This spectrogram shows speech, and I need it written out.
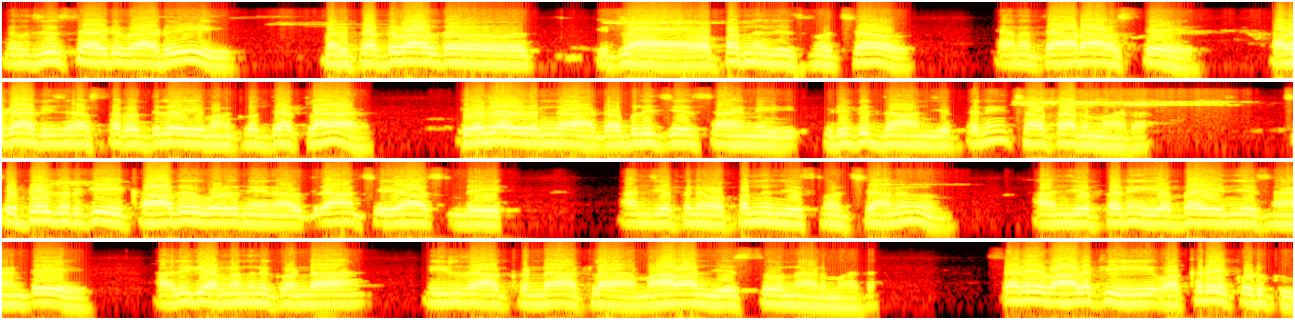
నువ్వు చూస్తే అవిటివాడు మరి పెద్దవాళ్ళతో ఇట్లా ఒప్పందం చేసుకుని వచ్చావు. ఏమైనా తేడా వస్తే త్వరగా తీసేస్తారు. వద్దులే మనకు వద్దట్లా ఏదో విధంగా డబ్బులు ఇచ్చేసి ఆయన్ని విడిపిద్దాం అని చెప్పని చెబుతానమాట చెప్పేసరికి కాదు కూడా నేను విగ్రహం చేయాల్సిందే అని చెప్పి నేను ఒప్పందం చేసుకుని వచ్చాను. అని చెప్పని ఈ అబ్బాయి ఏం చేశానంటే అలిగి అన్నందునకుండా నీళ్ళు తాగకుండా అట్లా మారాన్ చేస్తూ ఉన్నా అనమాట సరే వాళ్ళకి ఒక్కడే కొడుకు.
